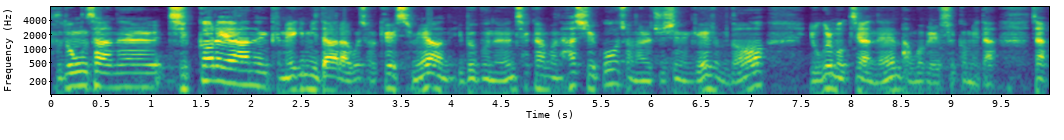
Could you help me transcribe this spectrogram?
부동산을 직거래해야 하는 금액입니다라고 적혀 있으면 이 부분은 체크 한번 하시고 전화를 주시는 게 좀 더 욕을 먹지 않는 방법이실 겁니다. 자,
